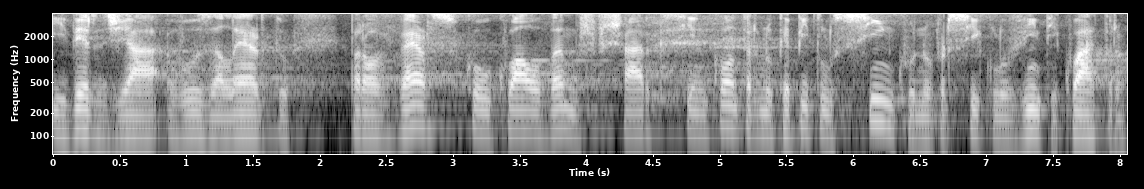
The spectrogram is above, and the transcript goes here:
e desde já vos alerto para o verso com o qual vamos fechar, que se encontra no capítulo 5, no versículo 24.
